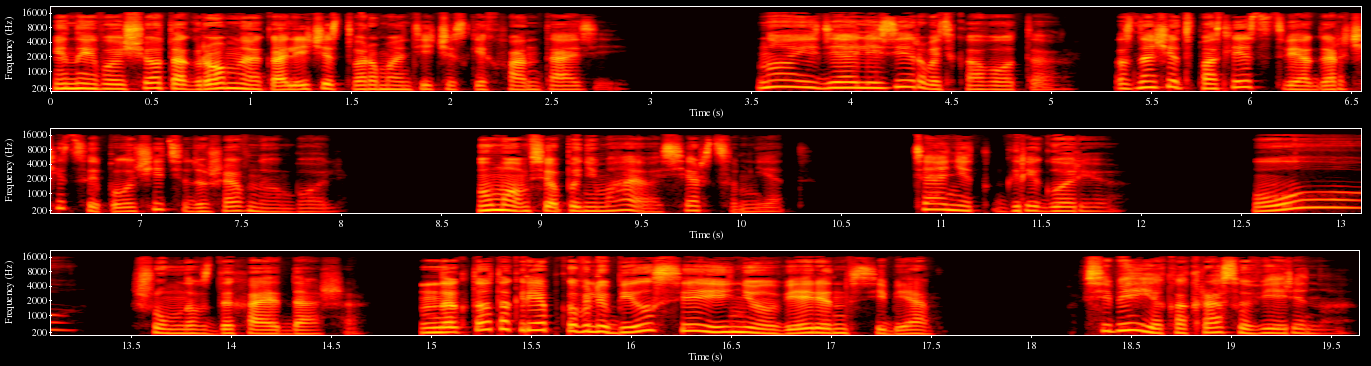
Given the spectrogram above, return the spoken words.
И на его счет огромное количество романтических фантазий. Но идеализировать кого-то Значит, впоследствии огорчиться и получить душевную боль. Умом все понимаю, а сердцем нет. Тянет к Григорию. О, шумно вздыхает Даша. Да кто-то крепко влюбился и не уверен в себе. В себе я как раз уверена.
